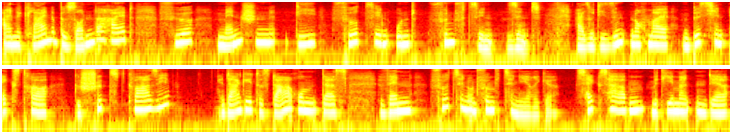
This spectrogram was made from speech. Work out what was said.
eine kleine Besonderheit für Menschen, die 14 und 15 sind. Also die sind noch mal ein bisschen extra geschützt quasi. Da geht es darum, dass wenn 14 und 15-Jährige Sex haben mit jemandem, der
